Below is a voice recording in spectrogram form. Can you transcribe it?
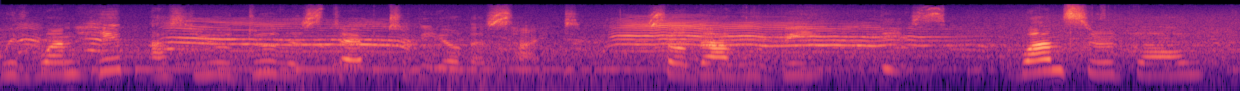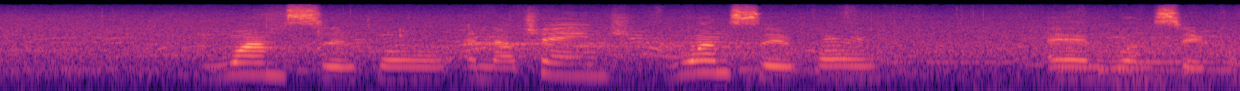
with one hip as you do the step to the other side. So that would be this. One circle, one circle, and now change, one circle, and one circle.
